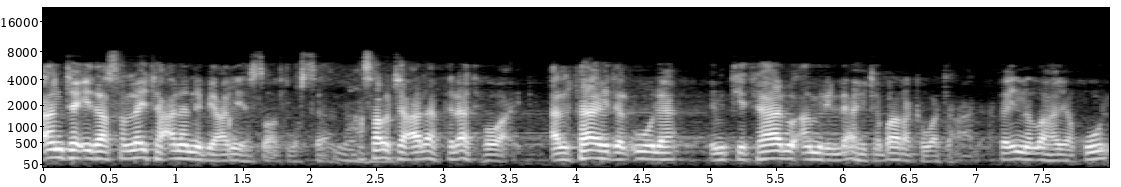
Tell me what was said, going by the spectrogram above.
أنت إذا صليت على النبي عليه الصلاة والسلام حصلت على ثلاث فوائد. الفائدة الأولى امتثال أمر الله تبارك وتعالى. فإن الله يقول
